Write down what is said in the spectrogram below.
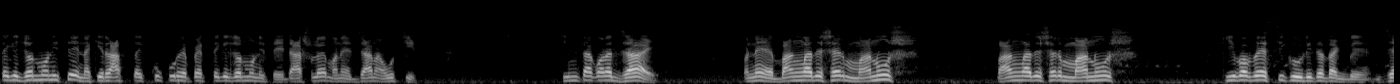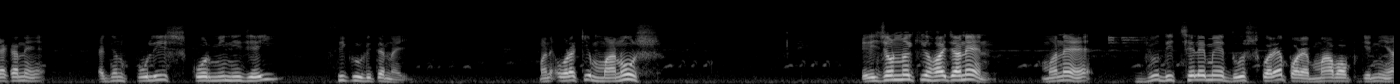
থেকে জন্ম নিছে নাকি রাস্তায় কুকুরের পেট থেকে জন্ম নিছে? এটা আসলে মানে জানা উচিত। চিন্তা করা যায়। মানে বাংলাদেশের মানুষ বাংলাদেশের মানুষ কীভাবে সিকিউরিটিতে থাকবে? যেখানে একজন পুলিশ কর্মী নিজেই সিকিউরিটিতে নাই। মানে ওরা কি মানুষ? এই জন্যই কি হয় জানেন? মানে যদি ছেলে মেয়ে দুষ করে, পরে মা বাপকে নিয়ে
